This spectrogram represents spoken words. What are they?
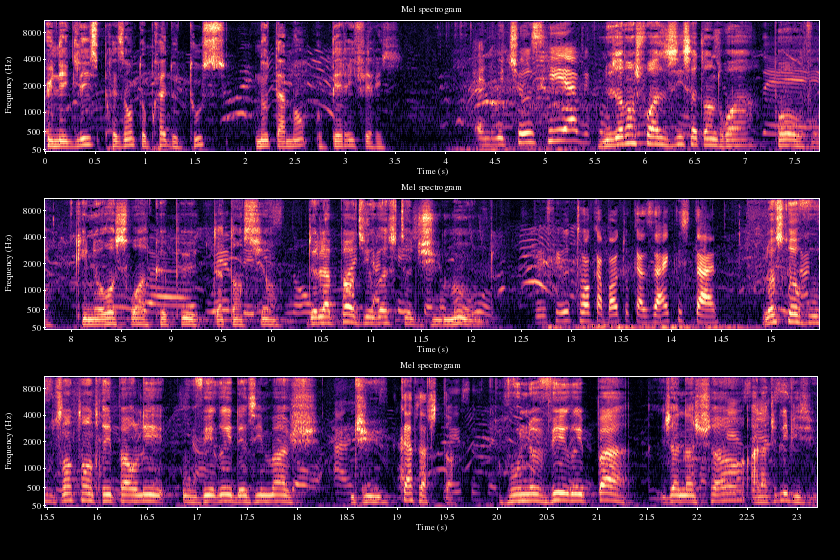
Une église présente auprès de tous, notamment aux périphéries. Nous avons choisi cet endroit pauvre qui ne reçoit que peu d'attention de la part du reste du monde. Lorsque vous entendrez parler ou verrez des images du Kazakhstan, vous ne verrez pas Janachar à la télévision.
